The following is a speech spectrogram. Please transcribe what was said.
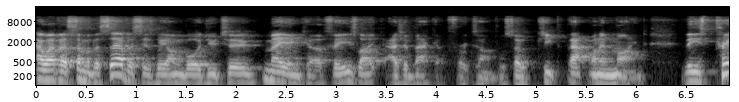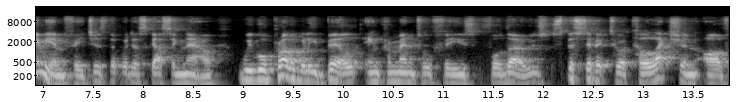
However, some of the services we onboard you to may incur fees like Azure Backup, for example. So keep that one in mind. These premium features that we're discussing now, we will probably bill incremental fees for those specific to a collection of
